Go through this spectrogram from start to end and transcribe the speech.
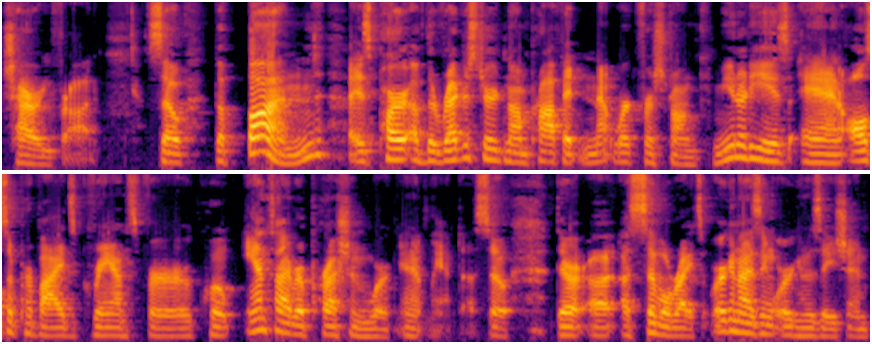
charity fraud. So the fund is part of the registered nonprofit network for strong communities and also provides grants for quote anti-repression work in Atlanta. So they're a, a civil rights organizing organization.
